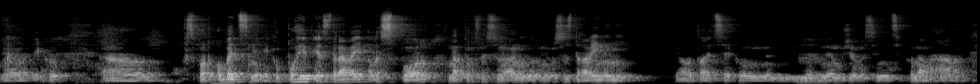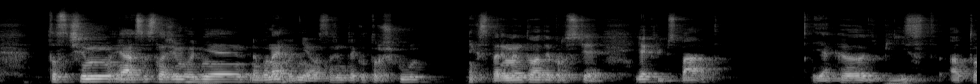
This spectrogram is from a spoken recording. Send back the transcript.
No, jako, uh, sport obecně, jako pohyb je zdravý, ale sport na profesionální úrovni prostě zdravý není. Jo, to ať si jako ne, ne, hmm. nemůžeme si nic jako nalhávat. To, s čím já se snažím hodně, nebo ne hodně, ale snažím to jako trošku experimentovat je prostě, jak líp spát, jak eh, líp jíst a to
